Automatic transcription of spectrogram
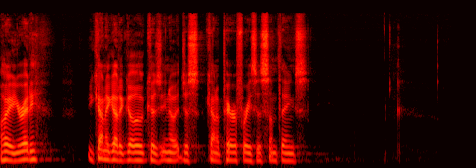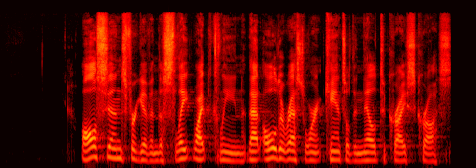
Okay, you ready? You kind of got to go because, you know, it just kind of paraphrases some things. All sins forgiven, the slate wiped clean, that old arrest warrant canceled and nailed to Christ's cross.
